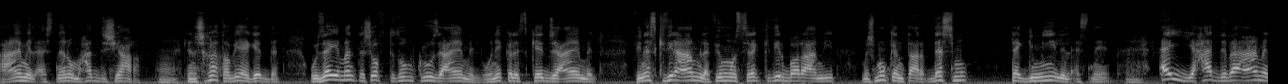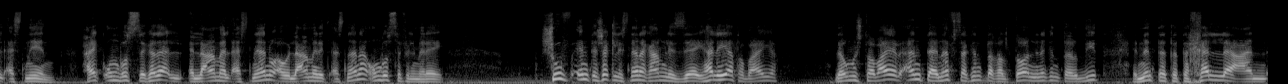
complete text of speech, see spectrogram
عامل اسنانه ومحدش يعرف. لأن شكلها طبيعي جدا. وزي ما أنت شفت توم كروز عامل ونيكولاس كيدج عامل. في ناس كتير عاملة في ممثلات كتير بره عاملين. مش ممكن تعرف. ده اسمه تجميل الأسنان. أي حد بقى عامل أسنان حضرتك قوم بص كده اللي عمل أسنانه أو اللي عملت أسنانها قوم بص في المراية. شوف أنت شكل أسنانك عامل إزاي. هل هي طبيعية؟ لو مش طبيعية يبقى أنت نفسك أنت غلطان لأنك أنت رضيت إن أنت تتخلى عن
